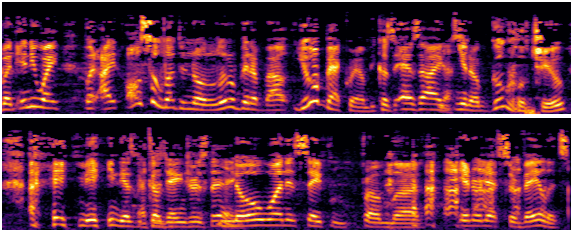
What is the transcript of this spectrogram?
But anyway, but I'd also love to know a little bit about your background because as I, Yes. you know, Googled you, I mean, it's because dangerous thing. no one is safe from, from uh, internet surveillance.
